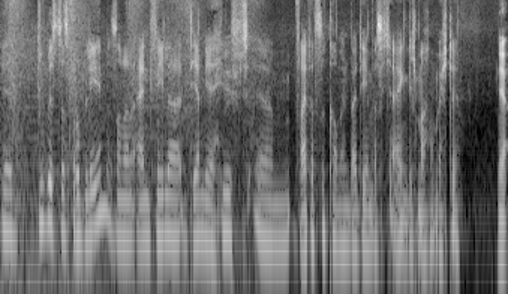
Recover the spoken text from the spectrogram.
äh, du bist das Problem, sondern ein Fehler, der mir hilft, ähm, weiterzukommen bei dem, was ich eigentlich machen möchte. Ja.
